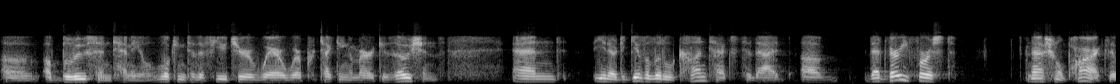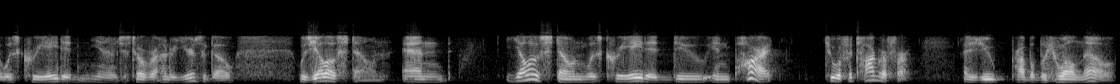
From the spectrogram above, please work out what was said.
a blue centennial, looking to the future where we're protecting America's oceans. And, you know, to give a little context to that, uh, that very first national park that was created, you know, just over 100 years ago was Yellowstone. And Yellowstone was created due in part to a photographer, as you probably well know,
